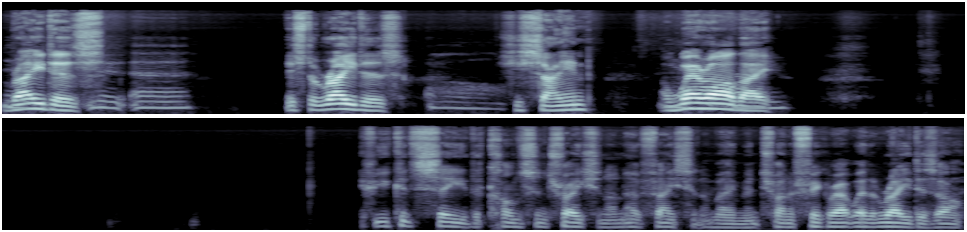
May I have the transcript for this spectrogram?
Raiders. Raiders. Uh, It's the Raiders. oh. She's saying. And yeah, where are they? um, if you could see the concentration on her face at the moment, trying to figure out where the Raiders are.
